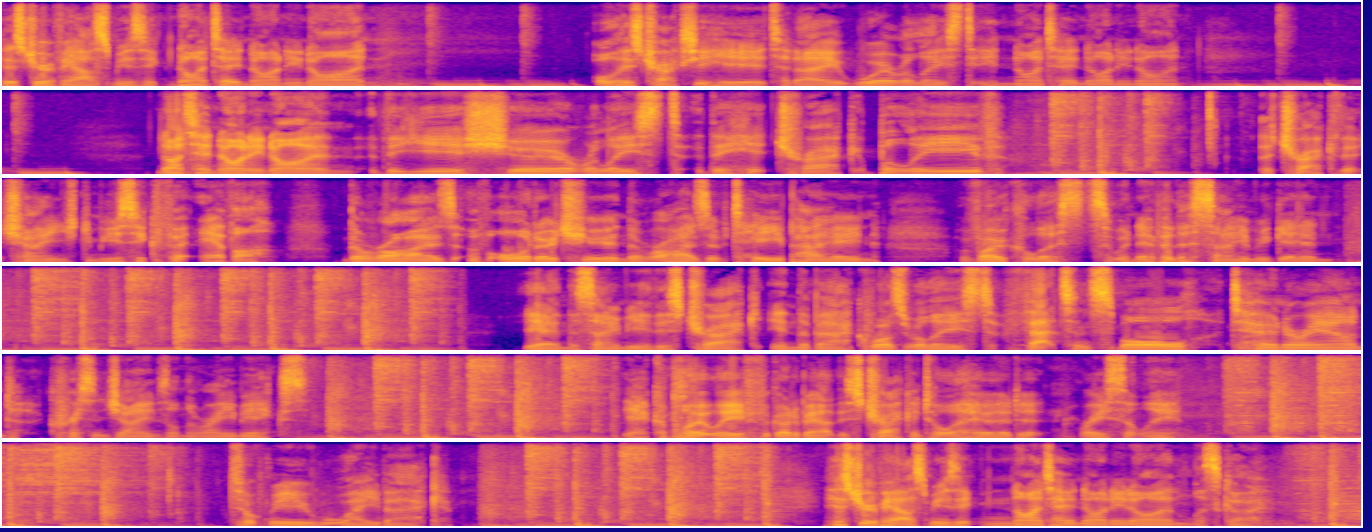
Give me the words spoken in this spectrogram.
History of House Music 1999. All these tracks you hear today were released in 1999. 1999, the year Cher released the hit track Believe, the track that changed music forever. The rise of autotune, the rise of T Pain, vocalists were never the same again. Yeah, in the same year, this track in the back was released. Phats and Small, Turnaround, Chris and James on the remix. Yeah, completely forgot about this track until I heard it recently. Took me way back. History of House Music, 1999. Let's go.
